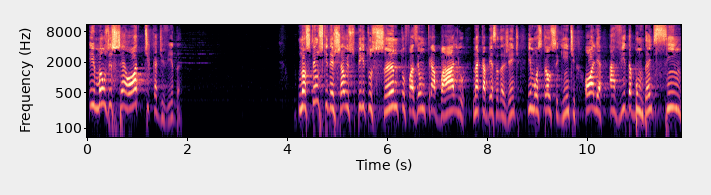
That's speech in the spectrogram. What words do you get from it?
Irmãos, isso é ótica de vida. Nós temos que deixar o Espírito Santo fazer um trabalho na cabeça da gente e mostrar o seguinte: olha, a vida abundante, sim,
